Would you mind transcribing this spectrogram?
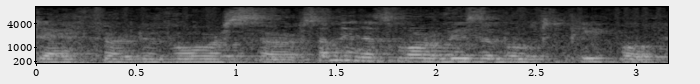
death or divorce or something that's more visible to people,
